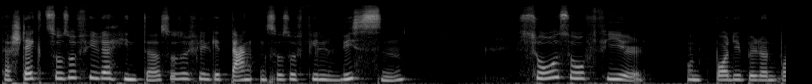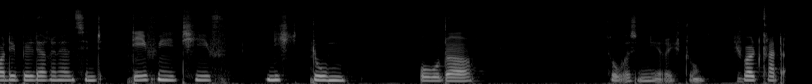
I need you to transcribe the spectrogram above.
Da steckt so, so viel dahinter, so, so viel Gedanken, so, so viel Wissen. So, so viel. Und Bodybuilder und Bodybuilderinnen sind definitiv nicht dumm oder sowas in die Richtung. Ich wollte gerade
